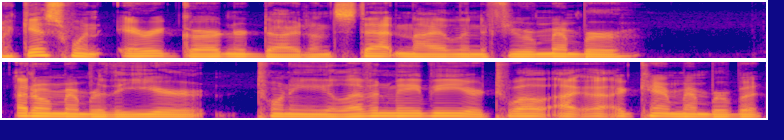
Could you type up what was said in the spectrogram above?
I guess when Eric Garner died on Staten Island, if you remember, I don't remember the year, 2011 maybe or 12, I, I can't remember, but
